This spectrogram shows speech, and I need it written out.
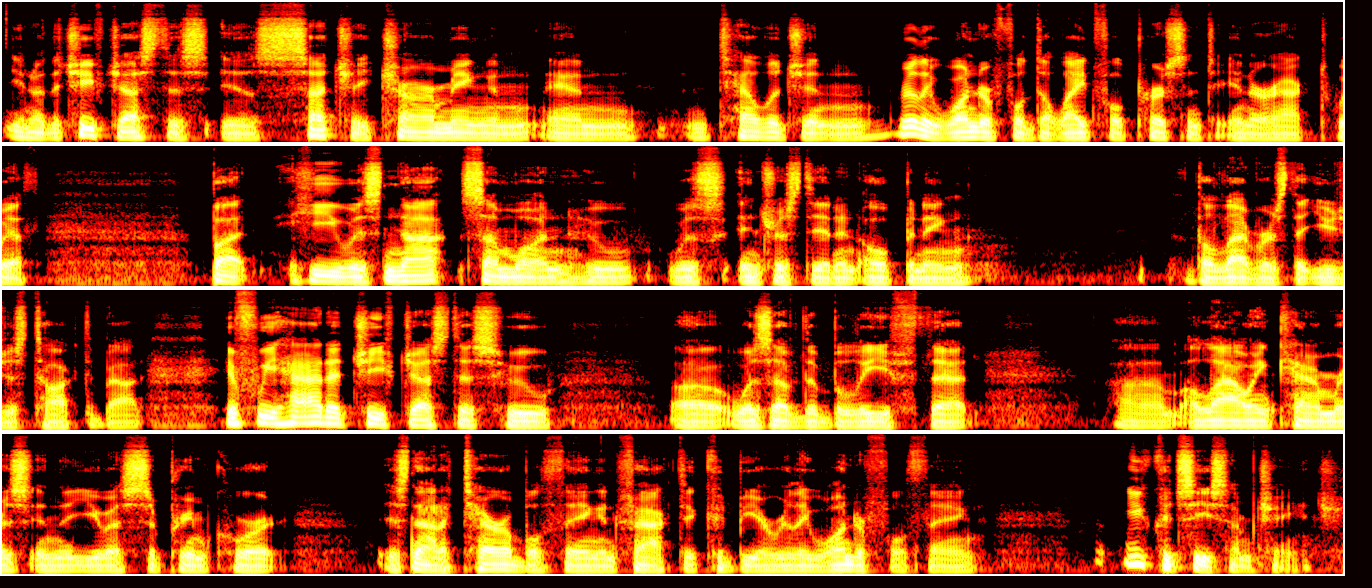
you know, the Chief Justice is such a charming and, and intelligent, and really wonderful, delightful person to interact with. But he was not someone who was interested in opening the levers that you just talked about. If we had a Chief Justice who uh, was of the belief that um, allowing cameras in the U.S. Supreme Court is not a terrible thing, in fact, it could be a really wonderful thing, you could see some change.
